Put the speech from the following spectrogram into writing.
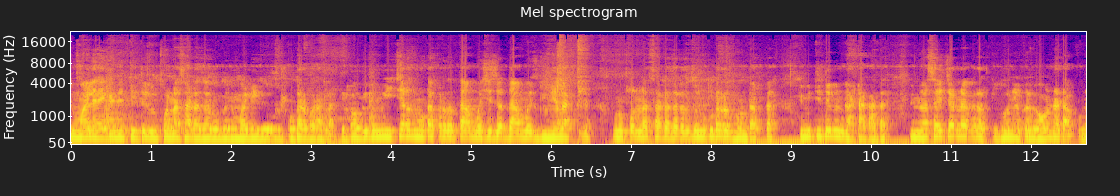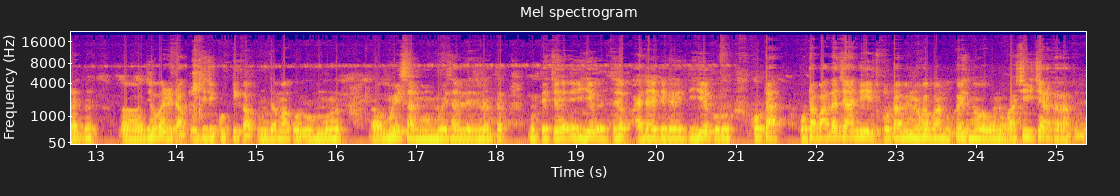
तुम्हाला आहे का नाही तिथे पन्नास साठ हजार रुपये तुम्हाला कुठार भरायला लागते काहून की तुम्ही विचारच मोठा करता त्या म्हशीचा दामच घेऊन या लागतील. म्हणून पन्नास साठ हजार तुम्ही कुठारच भरून टाकता. तुम्ही तिथे पण घाटा खाता. तुम्ही असा विचार नाही करत की दोन एकर गवंडा टाकू नाही जेवारी टाकू त्याची कुट्टी कापून जमा करू मग म्हैस आणू म्हैस आणल्याच्या नंतर मग त्याचे हे त्याचा फायदा येते करी ते हे करू. कोटा कोटा बांधायच्या आधी कोटा बी नका बांधू काहीच नका बनवू. अशी विचार करा तुम्ही.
